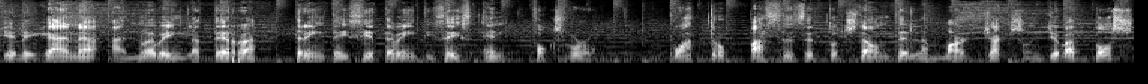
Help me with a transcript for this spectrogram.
que le gana a Nueva Inglaterra 37 26 en Foxborough. Cuatro pases de touchdown de Lamar Jackson. Lleva dos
